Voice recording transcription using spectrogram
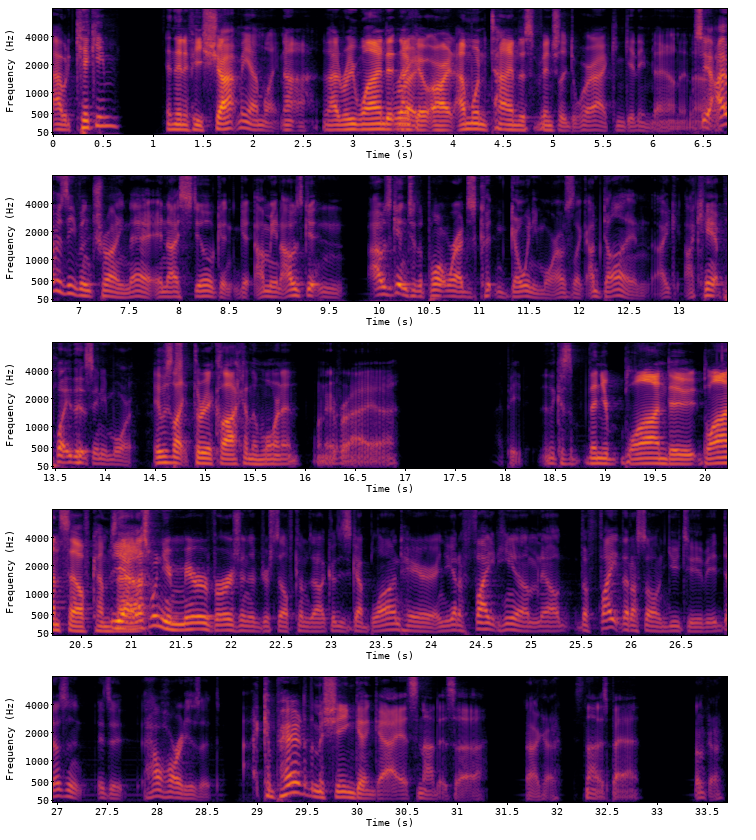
I would kick him, and then if he shot me, I'm like, nah. And I'd rewind it and Right. I go, all right, I'm gonna time this eventually to where I can get him down. And See, uh, I was even trying that, and I still couldn't get. I mean, I was getting, I was getting to the point where I just couldn't go anymore. I was like, I'm done. I, I can't play this anymore. it was like three o'clock in the morning whenever I uh I beat it because then your blonde dude, blonde self comes yeah, out. Yeah, that's when your mirror version of yourself comes out because he's got blonde hair, and you got to fight him. Now, the fight that I saw on YouTube, it doesn't. Is it? How hard is it? compared to the machine gun guy. It's not as uh, Okay, it's not as bad. okay.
